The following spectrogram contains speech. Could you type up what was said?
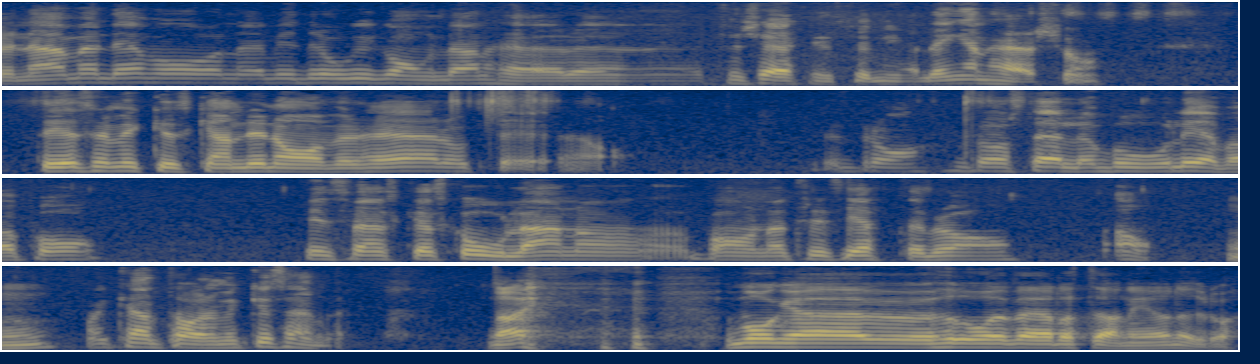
Eh, nej, men det var när vi drog igång den här eh, försäkringsförmedlingen här så. Dels är det mycket skandinaver här och det, ja, det är bra, bra ställe att bo och leva på. Finns Svenska skolan och barnen trivs jättebra. Ja, Mm. man kan inte ha det mycket sämre. Nej, hur många, hur är vädret där nere nu då?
